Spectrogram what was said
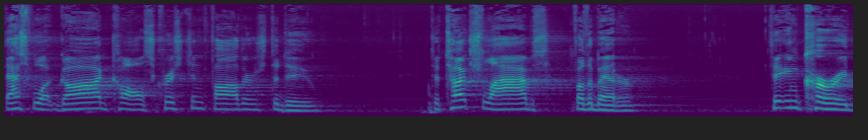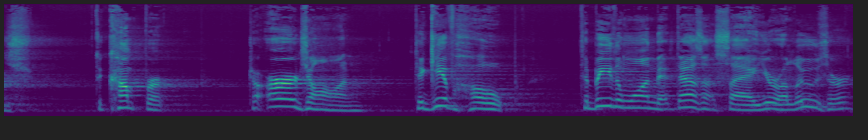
that's what God calls Christian fathers to do to touch lives for the better, to encourage, to comfort, to urge on, to give hope, to be the one that doesn't say, You're a loser.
